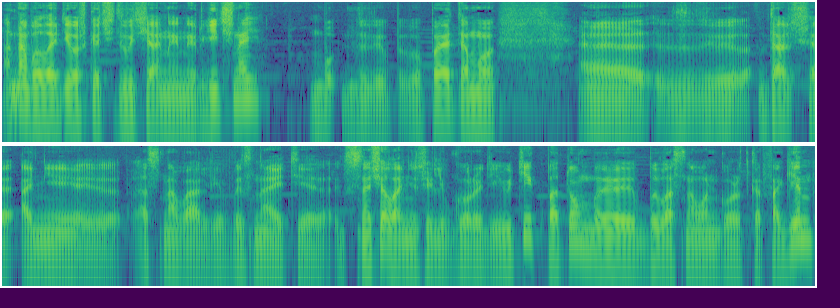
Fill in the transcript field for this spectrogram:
Она была девушка чрезвычайно энергичной, поэтому дальше они основали, вы знаете, сначала они жили в городе Ютик, потом э, был основан город Карфаген,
